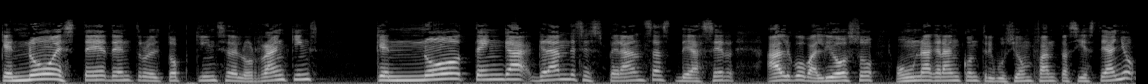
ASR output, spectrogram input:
que no esté dentro del top 15 de los rankings, que no tenga grandes esperanzas de hacer algo valioso o una gran contribución fantasy este año.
